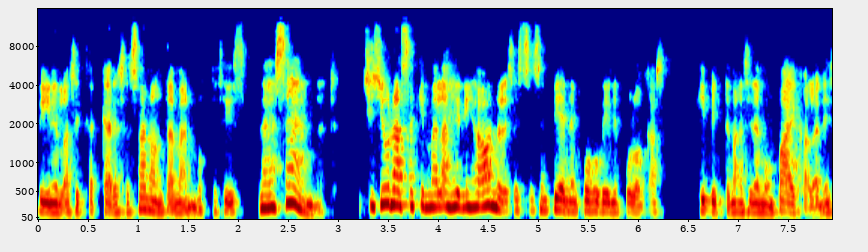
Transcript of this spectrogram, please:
viinilasit kädessä sanon tämän, mutta siis nämä säännöt. Siis junassakin mä lähdin ihan onnellisesti sen pienen kohuviinipullon kanssa kipittämään sinne mun paikalle, niin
